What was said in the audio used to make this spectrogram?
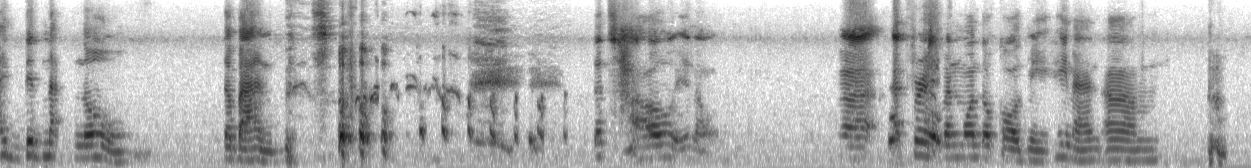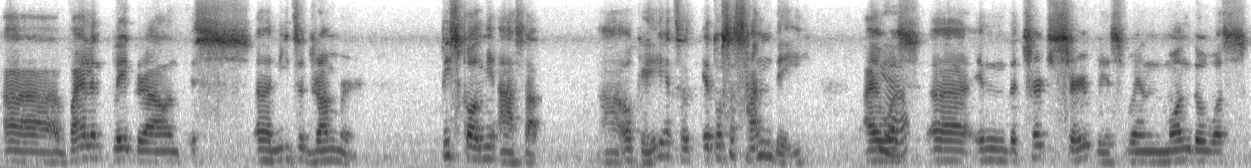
I did not know the band, so that's how you know. Uh, at first, when Mondo called me, hey man, um, uh, Violent Playground is uh, needs a drummer. Please call me ASAP. Uh, okay, it's a, it was a Sunday. I Yeah. was uh, in the church service when Mondo was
